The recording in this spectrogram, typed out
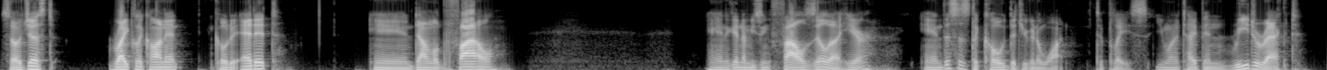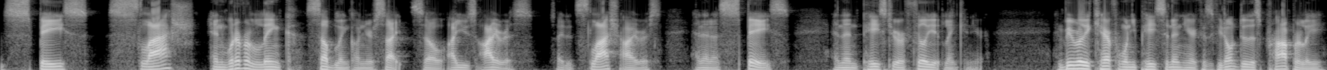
So just right-click on it, go to Edit, and download the file. And again, I'm using FileZilla here. And this is the code that you're going to want to place. You want to type in redirect space slash and whatever link sublink on your site. So I use iris. So I did slash iris and then a space and then paste your affiliate link in here. And be really careful when you paste it in here because if you don't do this properly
